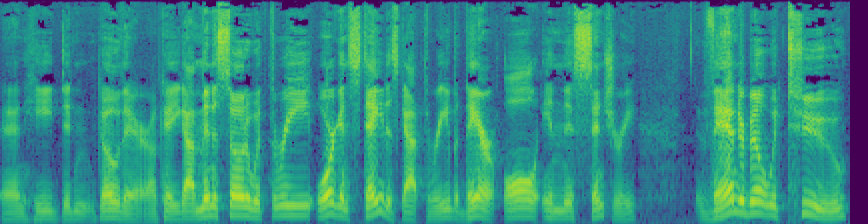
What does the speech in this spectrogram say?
and he didn't go there. Okay, you got Minnesota with three. Oregon State has got three, but they are all in this century. Vanderbilt with two.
